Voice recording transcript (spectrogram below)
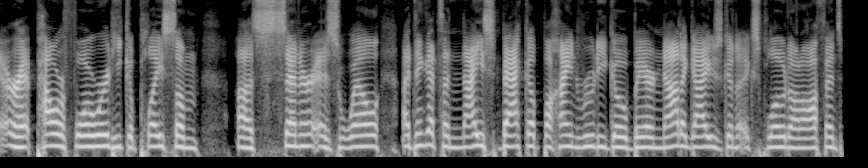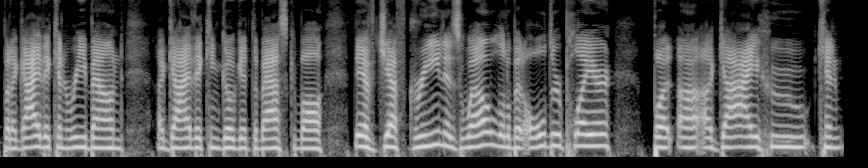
or at power forward, he could play some uh, center as well. I think that's a nice backup behind Rudy Gobert. Not a guy who's going to explode on offense, but a guy that can rebound, a guy that can go get the basketball. They have Jeff Green as well, a little bit older player but uh, a guy who can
